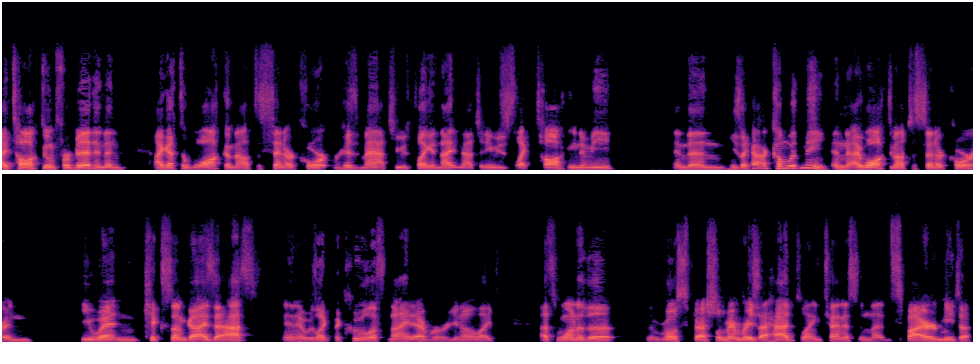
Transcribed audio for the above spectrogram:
I talked to him for a bit, and then I got to walk him out to center court for his match. He was playing a night match, and he was like talking to me. And then he's like, "Ah, come with me." And I walked him out to center court, and he went and kicked some guy's ass. and it was like the coolest night ever. You know, like that's one of the, the most special memories I had playing tennis, and that inspired me to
